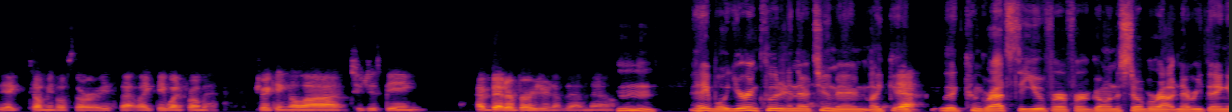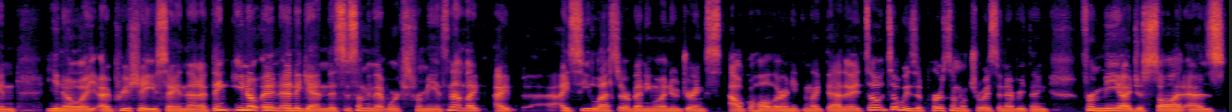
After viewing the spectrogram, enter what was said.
like tell me those stories that like they went from drinking a lot to just being a better version of them now. Mm. Hey, well, you're included in there too, man. Like, uh, yeah, like, congrats to you for for going the sober route and everything. And you know, I, I appreciate you saying that. I think you know, and and again, this is something that works for me. It's not like I I see lesser of anyone who drinks alcohol or anything like that. It's it's always a personal choice and everything. For me, I just saw it as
